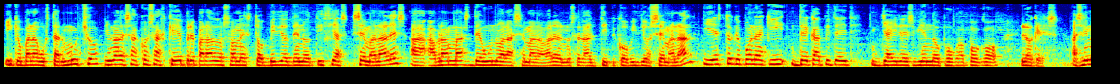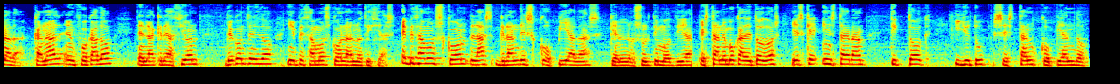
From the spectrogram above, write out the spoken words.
y que os van a gustar mucho. Y una de esas cosas que he preparado son estos vídeos de noticias semanales. Ah, habrá más de uno a la semana, ¿vale? No será el típico vídeo semanal. Y esto que pone aquí, Decapitate, ya iréis viendo poco a poco lo que es. Así nada, canal enfocado en la creación de contenido y empezamos con las noticias. Empezamos con las grandes copiadas que en los últimos días están en boca de todos y es que Instagram, TikTok y YouTube se están copiando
